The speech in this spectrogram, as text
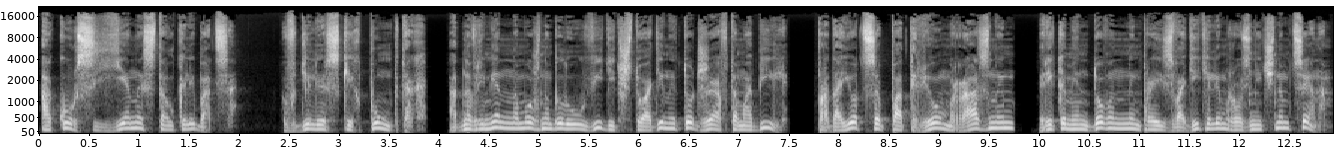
а курс иены стал колебаться. В дилерских пунктах одновременно можно было увидеть, что один и тот же автомобиль продается по трем разным рекомендованным производителям розничным ценам.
